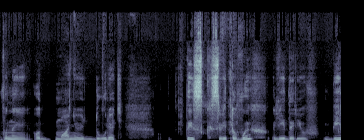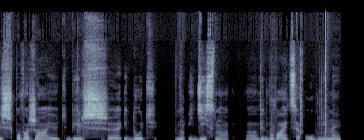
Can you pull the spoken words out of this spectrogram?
вони обманюють, дурять. Тиск світових лідерів більш поважають, більш е, ідуть, ну і дійсно е, відбуваються обміни.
